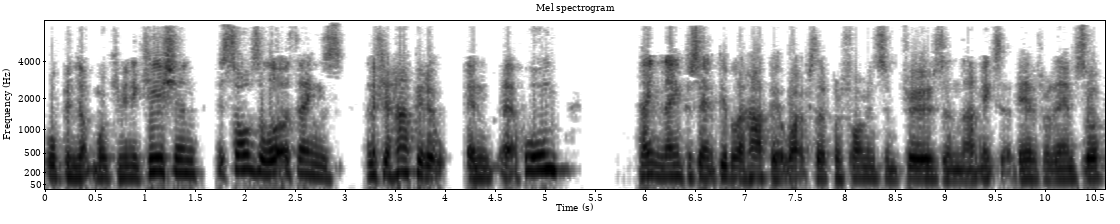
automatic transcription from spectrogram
open up more communication, it solves a lot of things. And if you're happy at, in, at home, 99% of people are happy at work, so their performance improves and that makes it better for them. So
